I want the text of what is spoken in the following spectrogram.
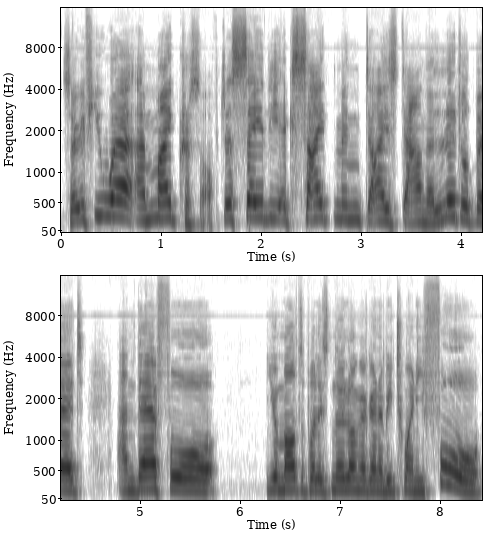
So if you were a Microsoft, just say the excitement dies down a little bit and therefore your multiple is no longer going to be 24,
